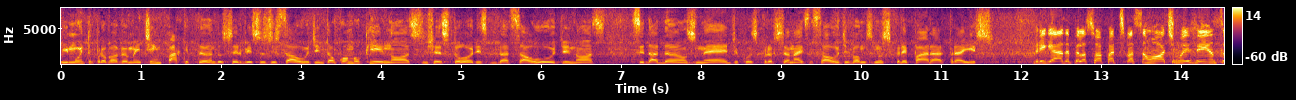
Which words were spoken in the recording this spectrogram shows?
e muito provavelmente impactando os serviços de saúde. Então, como que nós, gestores da saúde, nós cidadãos, médicos, profissionais de saúde, vamos nos preparar para isso? Obrigada pela sua participação, ótimo evento.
